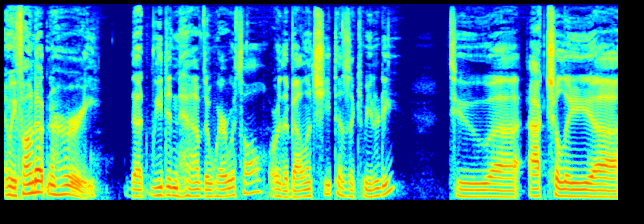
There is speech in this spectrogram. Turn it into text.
and we found out in a hurry that we didn't have the wherewithal or the balance sheet as a community to uh, actually uh,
